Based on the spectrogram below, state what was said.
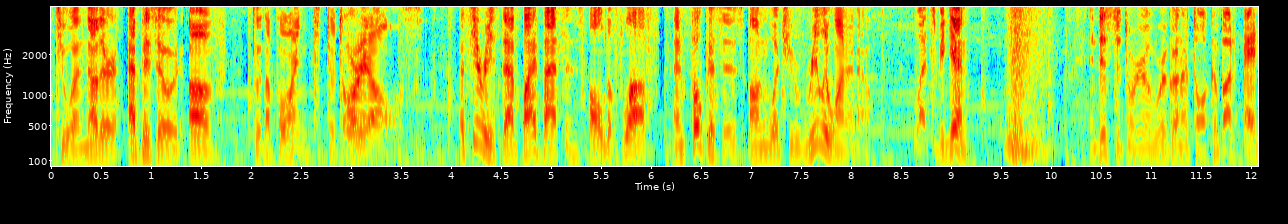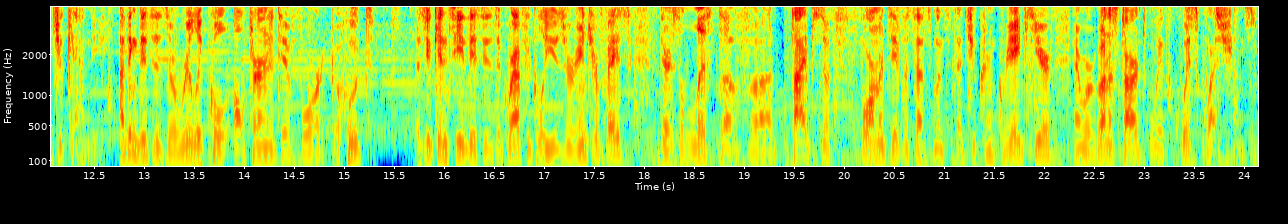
to another episode of To The Point Tutorials, a series that bypasses all the fluff and focuses on what you really want to know. Let's begin! In this tutorial, we're gonna talk about EduCandy. I think this is a really cool alternative for Kahoot. As you can see, this is the graphical user interface. There's a list of uh, types of formative assessments that you can create here, and we're gonna start with quiz questions.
